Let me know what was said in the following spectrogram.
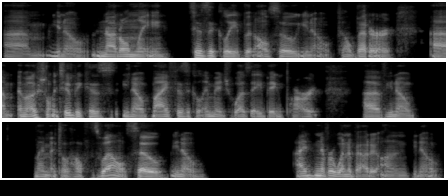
um, you know not only physically but also you know felt better um, emotionally too because you know my physical image was a big part of you know my mental health as well. So you know i never went about it on you know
